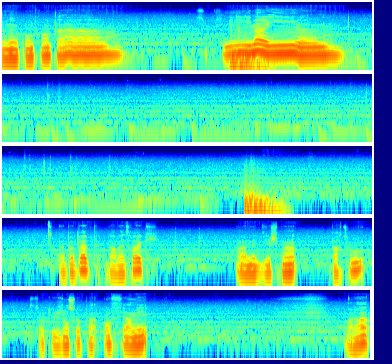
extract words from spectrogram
Je ne comprends pas ce qui m'arrive. Hop hop hop, barbatroc. On va mettre des chemins partout, histoire que les gens soient pas enfermés. Voilà.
